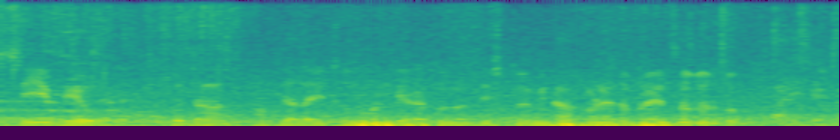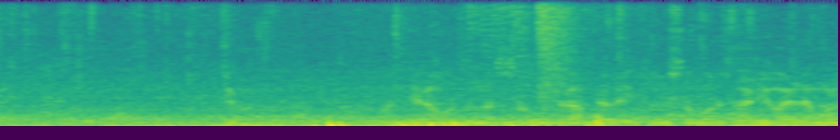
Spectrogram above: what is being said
सी व्ह्यू सुद्धा आपल्याला इथून मंदिरातूनच दिसतोय. मी दाखवण्याचा प्रयत्न करतो. हे बघा. समुद्र आपल्याला इथून समोर झाडी वाढल्यामुळे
